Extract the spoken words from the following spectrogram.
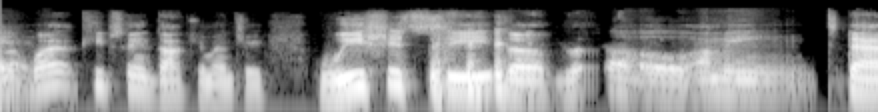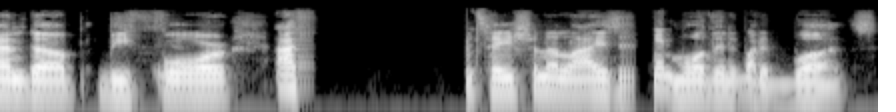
problem- what I keep saying documentary? We should see the, the So I mean, stand up before I sensationalize it more than what it was,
